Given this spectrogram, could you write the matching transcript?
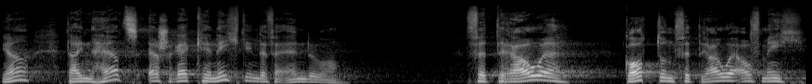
ja, dein Herz erschrecke nicht in der Veränderung. Vertraue Gott und vertraue auf mich.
